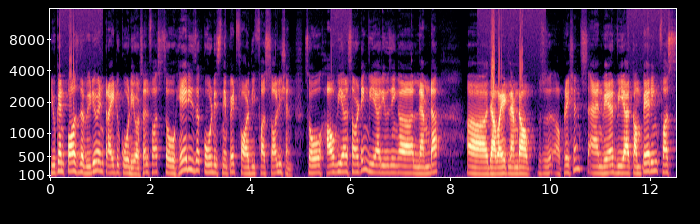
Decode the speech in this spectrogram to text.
you can pause the video and try to code yourself first. So, here is the code snippet for the first solution. So, how we are sorting? We are using a lambda uh, Java 8 lambda op operations and where we are comparing first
